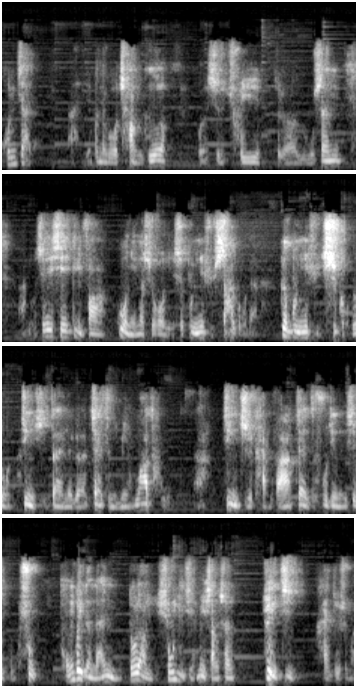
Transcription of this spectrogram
婚嫁的，啊，也不能够唱歌或者是吹这个芦笙，啊，有些一些地方过年的时候也是不允许杀狗的，更不允许吃狗肉的，禁止在那个寨子里面挖土。禁止砍伐寨子附近的一些古树，同辈的男女都要以兄弟姐妹相称，最忌喊这什么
